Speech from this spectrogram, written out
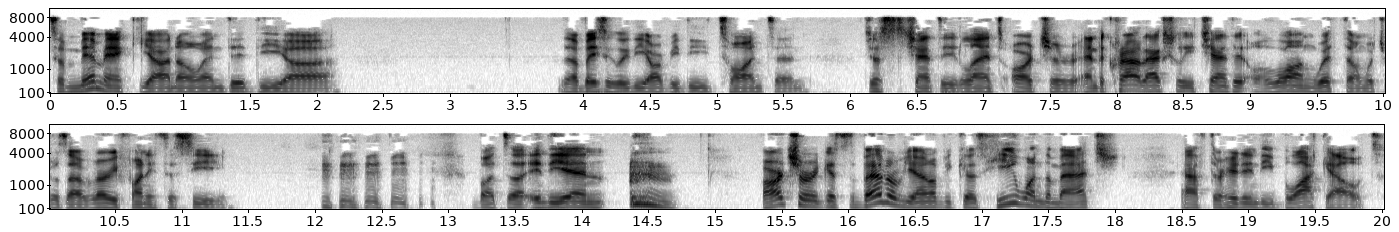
to mimic Yano and did the, uh, the basically the RVD taunt and just chanted Lance Archer, and the crowd actually chanted along with them, which was uh, very funny to see. But uh, in the end, Archer gets the better of Yano because he won the match after hitting the blackout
